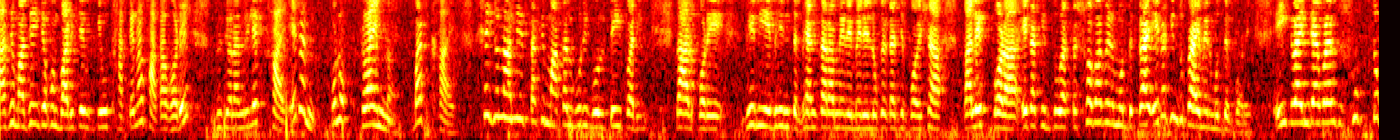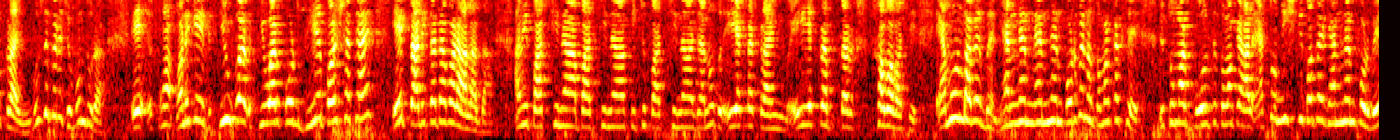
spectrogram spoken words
মাঝে মাঝেই যখন বাড়িতে কেউ থাকে না ফাঁকা ঘরে, দুজনা মিলে খায়। এটা কোনো ক্রাইম নয় বাট খায়। সেই জন্য আমি তাকে মাতাল বুড়ি বলতেই পারি। তারপরে ভেনিয়ে ভেন ভ্যানতারা মেরে মেরে লোকের কাছে পয়সা কালেক্ট করা, এটা কিন্তু একটা স্বভাবের মধ্যে এটা কিন্তু ক্রাইমের মধ্যে পড়ে। এই ক্রাইমটা আবার একটা সুপ্ত ক্রাইম বুঝতে পেরেছ বন্ধুরা? অনেকে কিউআর কিউআর কোড দিয়ে পয়সা চায়, এর তালিকাটা আবার আলাদা। আমি পাচ্ছি না পাচ্ছি না, কিছু পাচ্ছি না, জানো তো, এই একটা ক্রাইম এই একটা তার স্বভাব আছে। এমনভাবে ঘ্যান ঘ্যান ঘ্যান ঘ্যান করবে না তোমার কাছে? যে তোমার বলতে তোমাকে আর এত মিষ্টি কথায় ঘ্যান ঘ্যান করবে,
